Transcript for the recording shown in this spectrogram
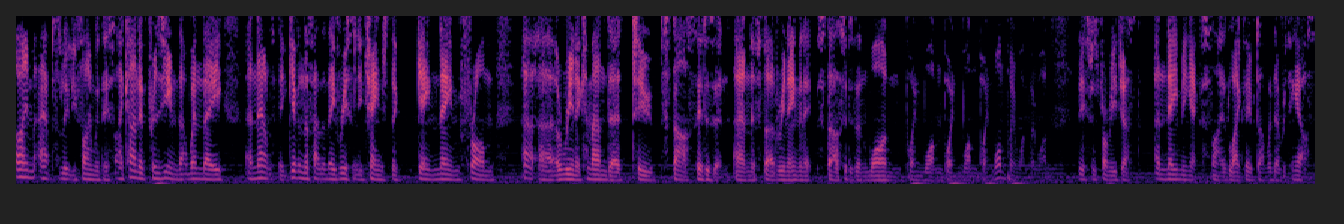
I'm absolutely fine with this. I kind of presume that when they announced it, given the fact that they've recently changed the game name from uh, uh, Arena Commander to Star Citizen and they've started renaming it Star Citizen 1.1.1.1.1.1, this was probably just a naming exercise like they've done with everything else.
